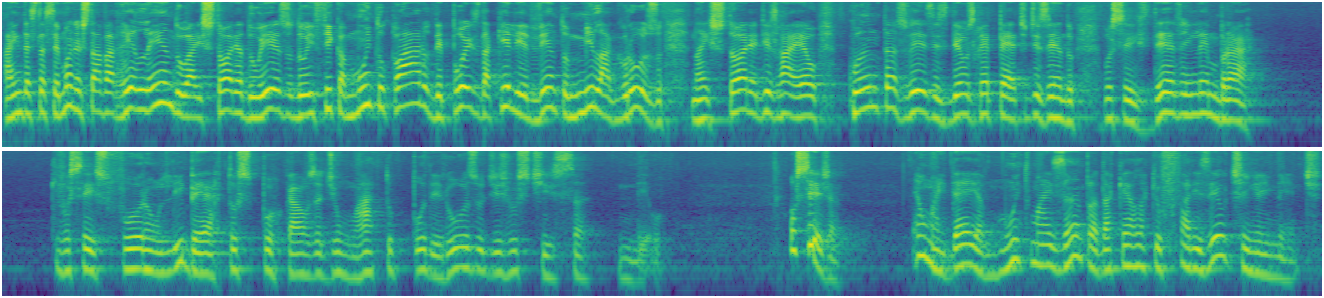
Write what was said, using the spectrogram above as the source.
Ainda esta semana eu estava relendo a história do Êxodo e fica muito claro, depois daquele evento milagroso na história de Israel, quantas vezes Deus repete, dizendo: vocês devem lembrar que vocês foram libertos por causa de um ato poderoso de justiça meu. Ou seja, é uma ideia muito mais ampla daquela que o fariseu tinha em mente.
